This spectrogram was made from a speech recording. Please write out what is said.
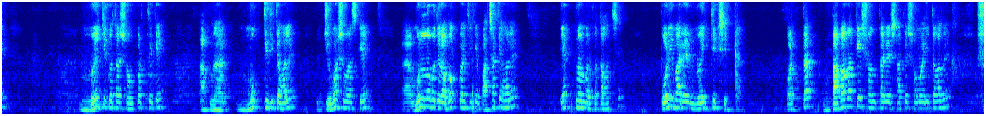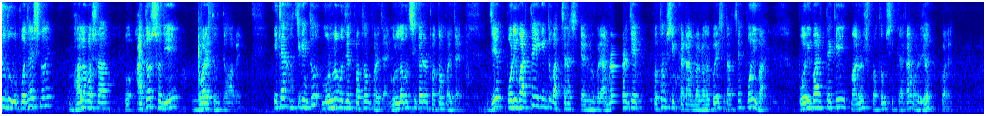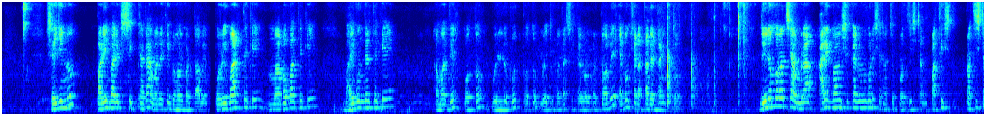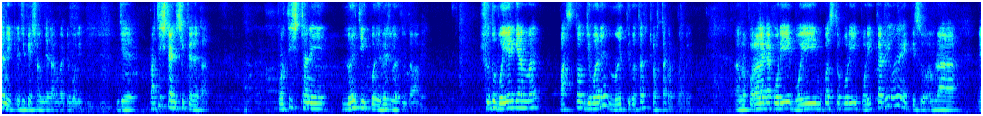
নৈতিকতার সংকট থেকে আপনার মুক্তি দিতে হলে, যুব সমাজকে মূল্যবোধের অবক্ষয় থেকে বাঁচাতে হলে এক নম্বর কথা হচ্ছে পরিবারের নৈতিক শিক্ষা। অর্থাৎ বাবা মাকে সন্তানের সাথে সময় দিতে হবে, শুধু উপদেশ নয়, ভালোবাসা ও আদর্শ দিয়ে গড়ে তুলতে হবে। এটা হচ্ছে কিন্তু মূল্যবোধের প্রথম পর্যায়, মূল্যবোধ শেখানোর প্রথম পর্যায়। যে পরিবার থেকে কিন্তু বাচ্চারা শিক্ষা গ্রহণ করে। আমরা যে প্রথম শিক্ষাটা আমরা গ্রহণ করি সেটা হচ্ছে পরিবার। পরিবার থেকেই মানুষ প্রথম শিক্ষাটা অর্জন করে। সেই জন্য পারিবারিক শিক্ষাটা আমাদেরকে গ্রহণ করতে হবে। পরিবার থেকে মা বাবা থেকে ভাই বোনদের থেকে আমাদের প্রথম মূল্যবোধ, প্রথম নৈতিকতা শিক্ষা গ্রহণ করতে হবে এবং সেটা তাদের দায়িত্ব। দুই নম্বর হচ্ছে আমরা আরেকভাবে শিক্ষা গ্রহণ করি, সেটা হচ্ছে প্রতিষ্ঠান প্রাতিষ্ঠানিক এডুকেশন যেটা আমরা কি বলি। যে প্রাতিষ্ঠানিক শিক্ষা যেটা, প্রতিষ্ঠানে নৈতিক পরিবেশ গড়ে তুলতে হবে। শুধু বইয়ের জ্ঞান নয় বাস্তব জীবনে নৈতিকতার চর্চা করতে হবে। আমরা পড়ালেখা করি, বই মুখস্থ করি, পরীক্ষা দিই, অনেক কিছু। আমরা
